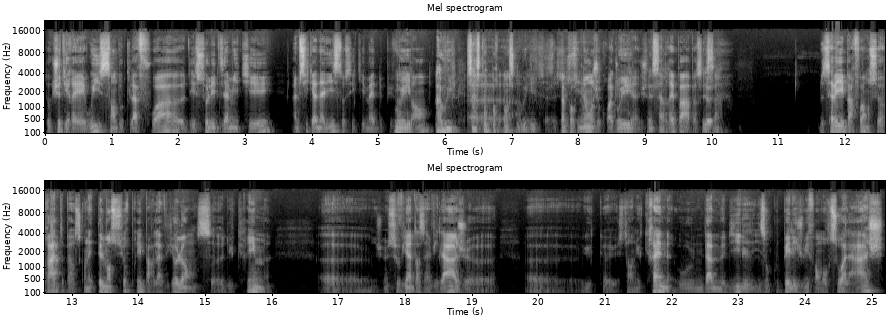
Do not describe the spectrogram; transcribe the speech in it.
donc, je dirais, oui, sans doute la foi, euh, des solides amitiés, un psychanalyste aussi qui m'aide depuis 20 ans. Ah oui, ça c'est important ce que euh, vous dites. sinon, je crois que je, ne tiendrai pas parce que vous savez, parfois on se rate parce qu'on est tellement surpris par la violence du crime. je me souviens dans un village, c'était en Ukraine, où une dame me dit ils ont coupé les juifs en morceaux à la hache.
